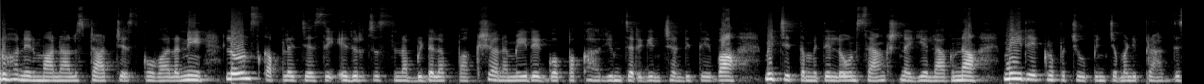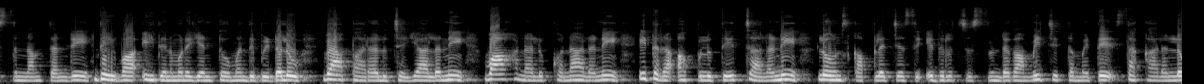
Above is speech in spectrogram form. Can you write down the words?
గృహ నిర్మాణాలు స్టార్ట్ చేసుకోవాలని లోన్స్కి అప్లై చేసి ఎదురు చూస్తున్న బిడ్డల పక్షాన మీరే గొప్ప కార్యం జరిగించండి దేవా. మీ చిత్తమైతే లోన్ శాంక్షన్ అయ్యేలాగున మీరే కృప చూపించమని ప్రార్థిస్తున్నాం తండ్రి. దేవా ఈ దినమున ఎంతో మంది బిడ్డలు వ్యాపారాలు చేయాలని వాహనాలు కొనాలని ఇతర అప్పులు తీర్చాలని లోన్స్కి అప్లై చేసి ఎదురు చూస్తుండగా మీ చిత్తమైతే సకాలంలో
